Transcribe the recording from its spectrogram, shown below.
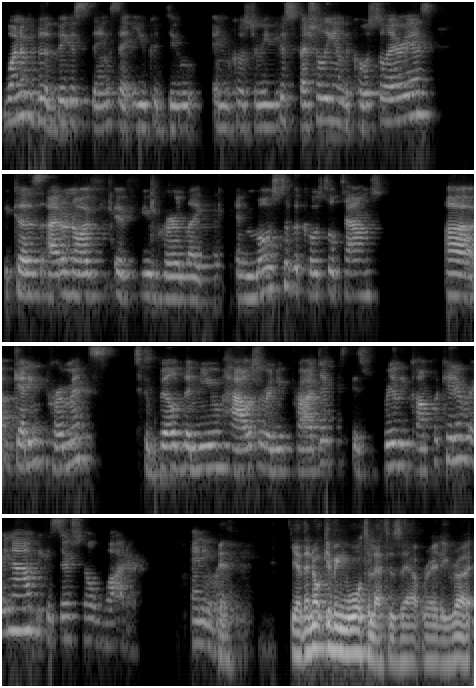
one of the biggest things that you could do in Costa Rica, especially in the coastal areas, because I don't know if, if you've heard, like in most of the coastal towns, uh, getting permits to build a new house or a new project is really complicated right now because there's no water anyway. Yeah. yeah, they're not giving water letters out, really, right?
